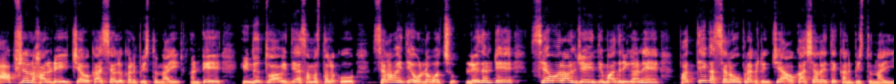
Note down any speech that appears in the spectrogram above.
ఆప్షనల్ హాలిడే ఇచ్చే అవకాశాలు కనిపిస్తున్నాయి. అంటే హిందుత్వ విద్యా సంస్థలకు సెలవైతే ఉండవచ్చు. లేదంటే సేవాలాల్ జయంతి మాదిరిగానే ప్రత్యేక సెలవు ప్రకటించే అవకాశాలు అయితే కనిపిస్తున్నాయి.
